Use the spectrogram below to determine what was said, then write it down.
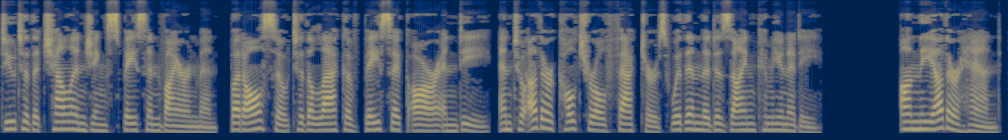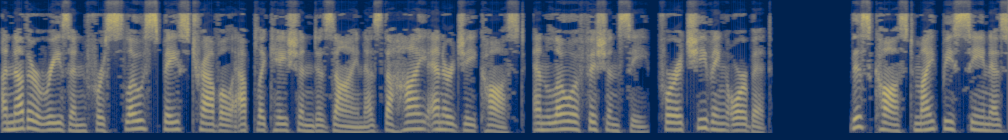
due to the challenging space environment, but also to the lack of basic R&D, and to other cultural factors within the design community. On the other hand, another reason for slow space travel application design is the high energy cost, and low efficiency, for achieving orbit. This cost might be seen as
